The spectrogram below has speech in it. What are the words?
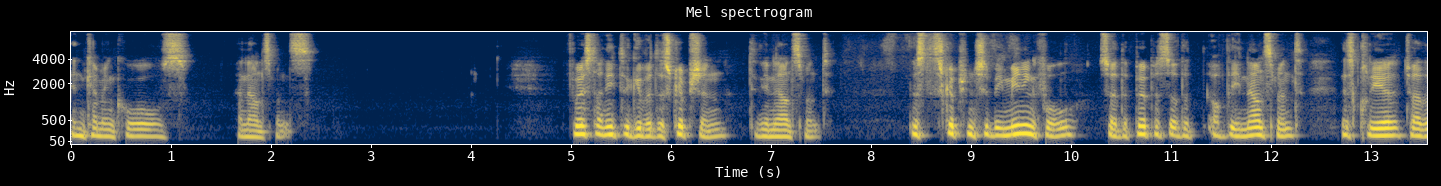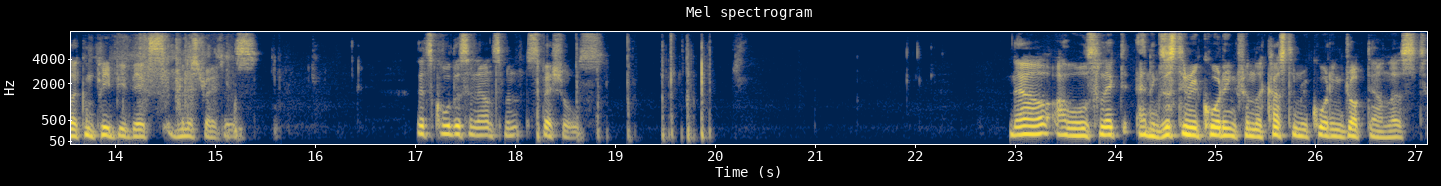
incoming calls, announcements. First, I need to give a description to the announcement. This description should be meaningful so the purpose of the, of the announcement is clear to other Complete PBX administrators. Let's call this announcement Specials. Now I will select an existing recording from the custom recording drop-down list.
